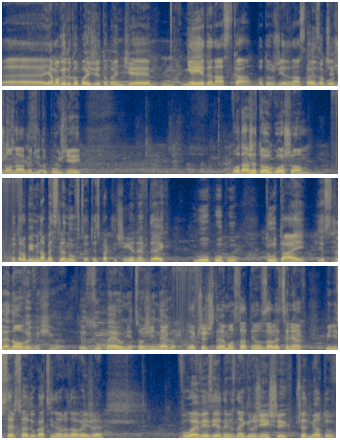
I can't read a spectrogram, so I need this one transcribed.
E, Ja mogę tylko powiedzieć, że to będzie mm, nie jedenastka, bo to już jedenastka jest Oczywiście, ogłoszona, jest będzie to tak. później. Włodarze to ogłoszą. My to robimy na beztlenówce. To jest praktycznie jeden wdech i łup, łup, łup. Tutaj jest tlenowy wysiłek. To jest zupełnie coś innego. Jak przeczytałem ostatnio o zaleceniach Ministerstwa Edukacji Narodowej, że WF jest jednym z najgroźniejszych przedmiotów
